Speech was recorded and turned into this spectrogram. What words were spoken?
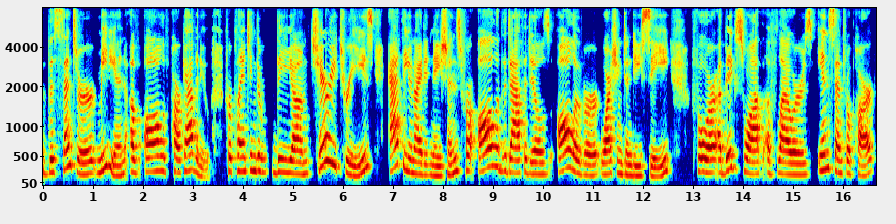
the center median of all of Park Avenue for planting the the um, cherry trees at the United Nations for all of the daffodils all over Washington D.C. For a big swath of flowers in Central Park.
